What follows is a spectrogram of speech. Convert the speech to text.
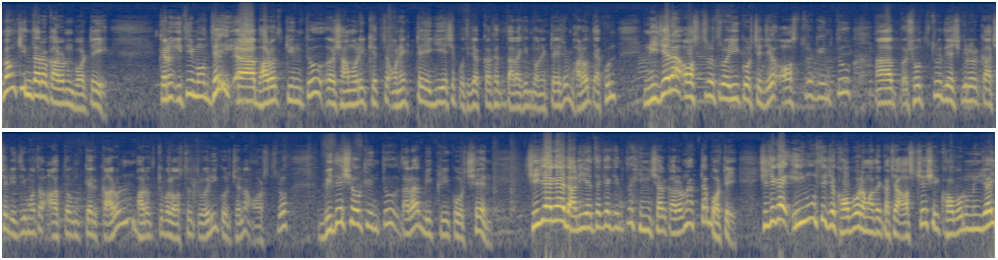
এবং চিন্তারও কারণ বটে। কেন ইতিমধ্যেই ভারত কিন্তু সামরিক ক্ষেত্রে অনেকটা এগিয়েছে প্রতিরক্ষা ক্ষেত্রে তারা কিন্তু অনেকটা এগিয়েছে ভারত এখন নিজেরা অস্ত্র তৈরি করছে। যে অস্ত্র কিন্তু শত্রু দেশগুলোর কাছে রীতিমতো আতঙ্কের কারণ, ভারত কেবল অস্ত্র তৈরি করছে না, অস্ত্র বিদেশেও কিন্তু তারা বিক্রি করছেন। সেই জায়গায় দাঁড়িয়ে থেকে কিন্তু হিংসার কারণও একটা বটে। সেই জায়গায় এই মুহূর্তে যে খবর আমাদের কাছে আসছে, সেই খবর অনুযায়ী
